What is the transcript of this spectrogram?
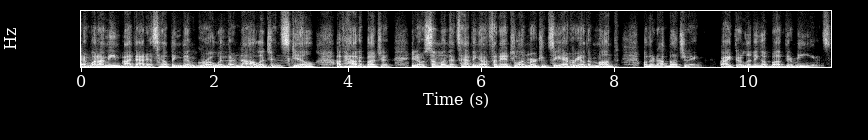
And what I mean by that is helping them grow in their knowledge and skill of how to budget. You know, someone that's having a financial emergency every other month, well, they're not budgeting right? They're living above their means.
